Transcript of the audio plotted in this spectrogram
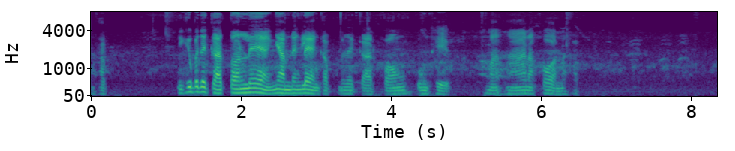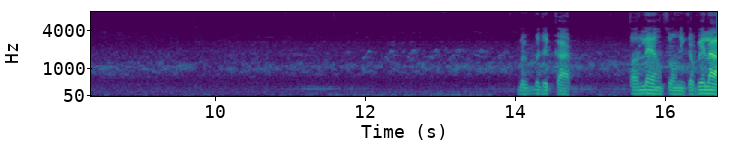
นะครับ นี่คือบรรยากาศตอนแรกยามแรงๆครับบรรยากาศของกรุงเทพมหานครนะครับเบิ่งบรรยากาศตอนแรกช่งนี้กับเวลา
